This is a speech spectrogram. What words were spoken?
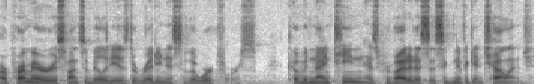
Our primary responsibility is the readiness of the workforce. COVID-19 has provided us a significant challenge.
